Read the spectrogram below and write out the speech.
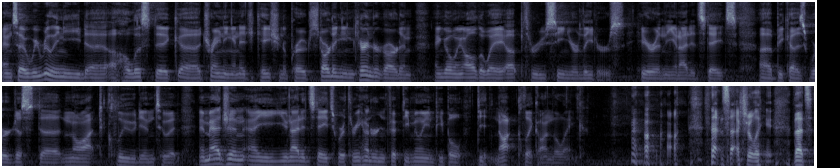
And so we really need a, a holistic uh, training and education approach starting in kindergarten and going all the way up through senior leaders here in the United States uh, because we're just uh, not clued into it. Imagine a United States where 350 million people did not click on the link. that's actually that's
